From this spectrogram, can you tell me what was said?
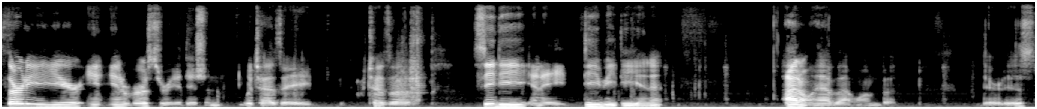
30 year anniversary edition, which has a which has a CD and a DVD in it. I don't have that one, but there it is.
